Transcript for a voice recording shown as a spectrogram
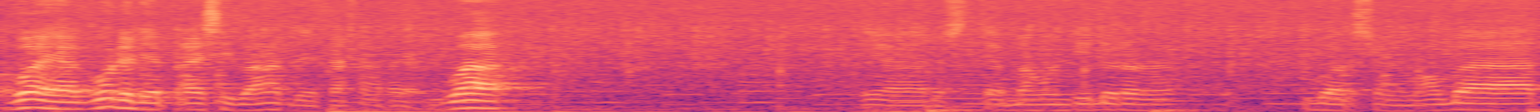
Gue ya gue udah depresi banget deh kasarnya gue ya harus setiap bangun tidur gue harus minum obat.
